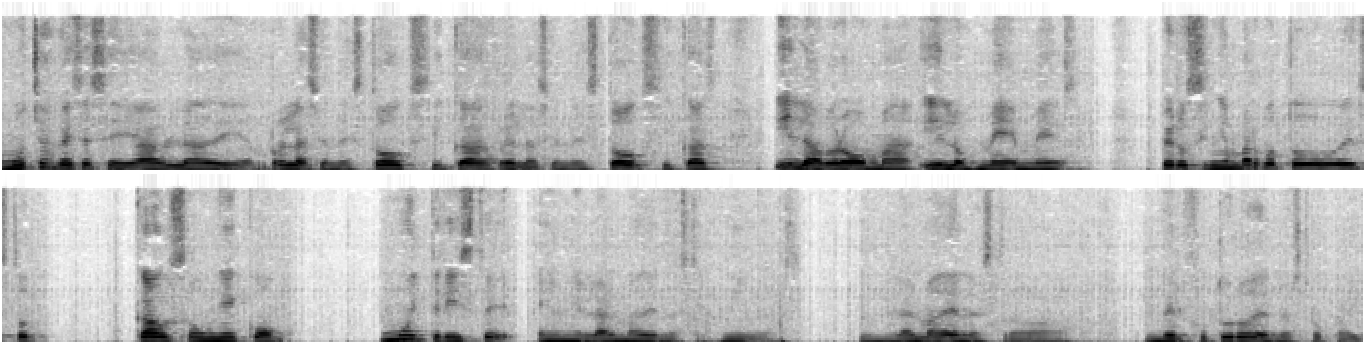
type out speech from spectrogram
Muchas veces se habla de relaciones tóxicas, relaciones tóxicas, y la broma y los memes, pero sin embargo todo esto causa un eco muy triste en el alma de nuestros niños, en el alma de nuestra, del futuro de nuestro país.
